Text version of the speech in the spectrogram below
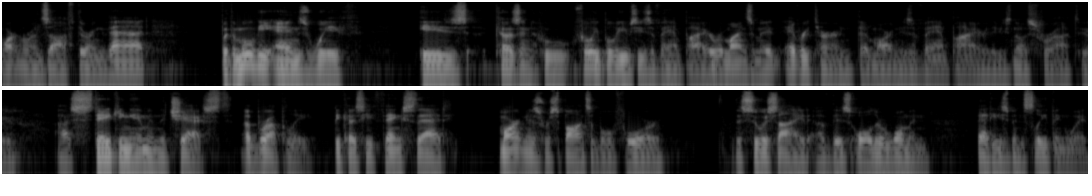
Martin runs off during that. But the movie ends with his cousin, who fully believes he's a vampire, reminds him at every turn that Martin is a vampire, that he's Nosferatu, uh, staking him in the chest abruptly because he thinks that Martin is responsible for the suicide of this older woman that he's been sleeping with,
